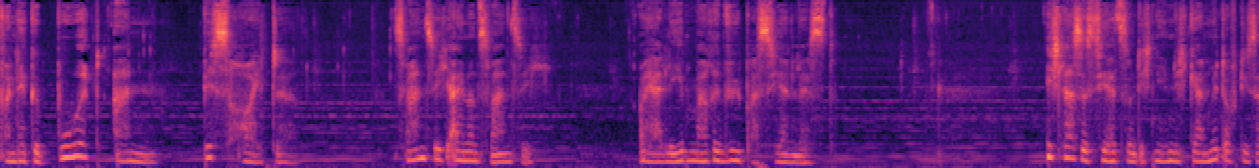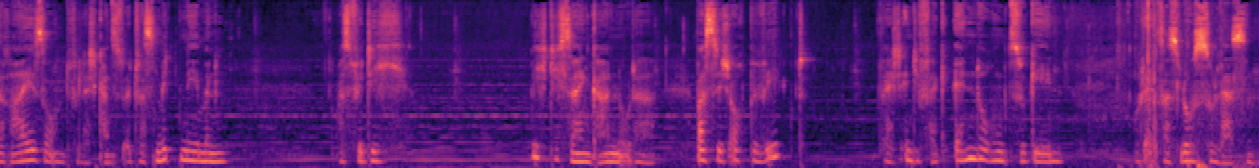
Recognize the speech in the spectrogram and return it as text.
von der Geburt an bis heute 2021 euer Leben mal Revue passieren lässt. Ich lasse es jetzt und ich nehme dich gern mit auf diese Reise und vielleicht kannst du etwas mitnehmen, was für dich wichtig sein kann oder was dich auch bewegt, vielleicht in die Veränderung zu gehen oder etwas loszulassen.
